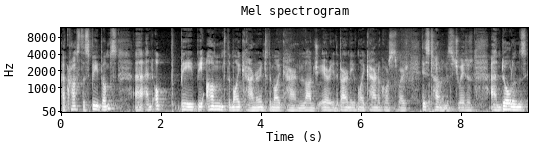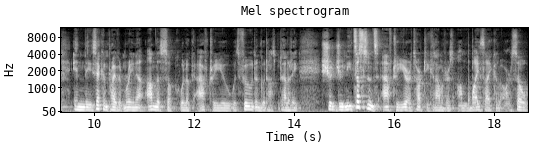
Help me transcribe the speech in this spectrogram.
across the speed bumps uh, and up be beyond the Moycarn or into the Moycarn Lodge area. The barony of Moycarn, of course, is where this town is situated. And Dolan's in the second private marina on the Suck will look after you with food and good hospitality should you need sustenance after your 30 kilometres on the bicycle or so.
